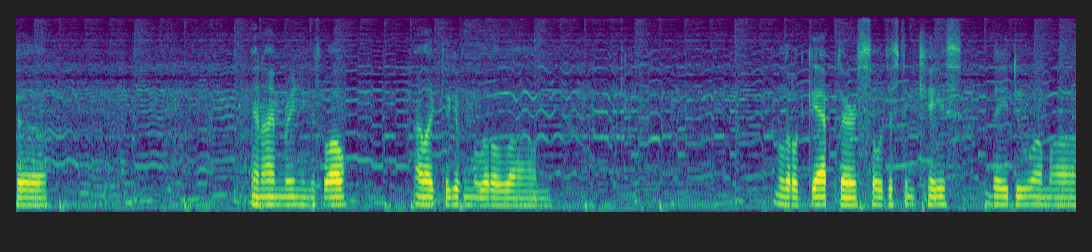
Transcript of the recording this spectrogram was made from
to, and I'm ranging as well, I like to give them a little, um, a little gap there, so just in case they do, um, uh,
